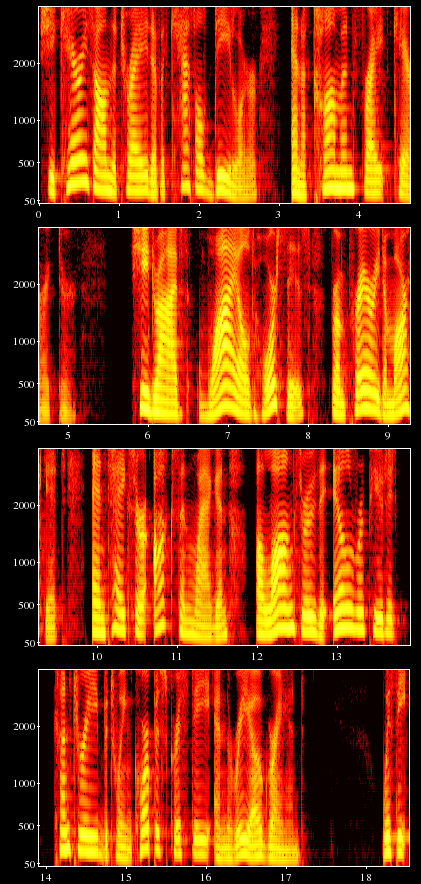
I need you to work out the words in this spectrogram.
She carries on the trade of a cattle dealer and a common freight character. She drives wild horses from prairie to market and takes her oxen wagon along through the ill reputed country between Corpus Christi and the Rio Grande. With the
